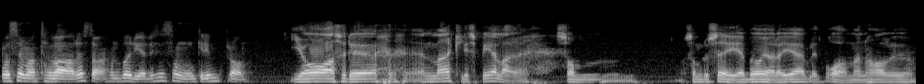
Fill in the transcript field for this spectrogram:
Vad säger man Tavares då? Han började säsongen grymt bra. Ja, alltså det är en märklig spelare som, som du säger, började jävligt bra men har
